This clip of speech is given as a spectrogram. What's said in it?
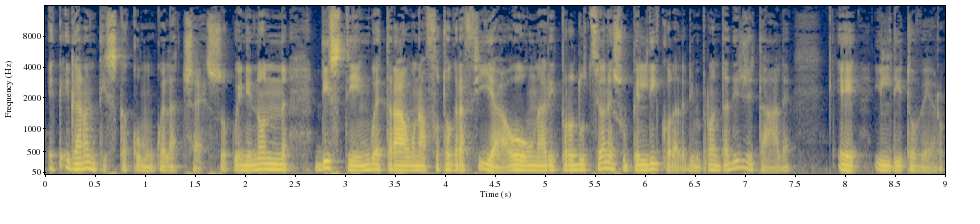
e, garantisca comunque l'accesso, quindi non distingue tra una fotografia o una riproduzione su pellicola dell'impronta digitale e il dito vero.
